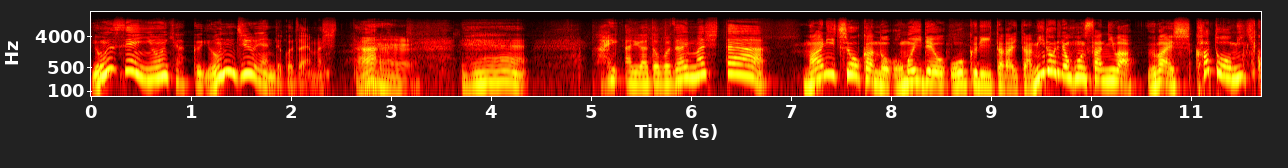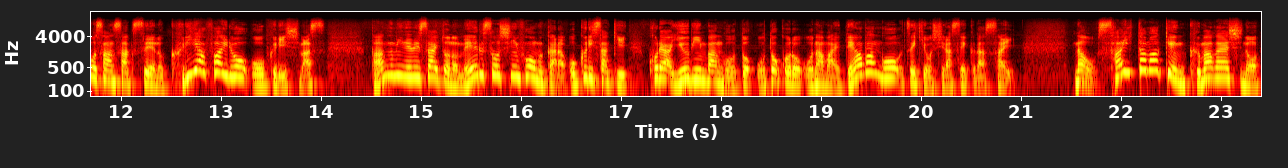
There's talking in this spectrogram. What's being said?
4440円でございました。えー、えー、はいありがとうございました。毎日王冠の思い出をお送りいただいた緑の本さんには馬江市加藤美希子さん作成のクリアファイルをお送りします。番組ウェブサイトのメール送信フォームから送り先これは郵便番号とおところお名前電話番号をぜひお知らせください。なお埼玉県熊谷市の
